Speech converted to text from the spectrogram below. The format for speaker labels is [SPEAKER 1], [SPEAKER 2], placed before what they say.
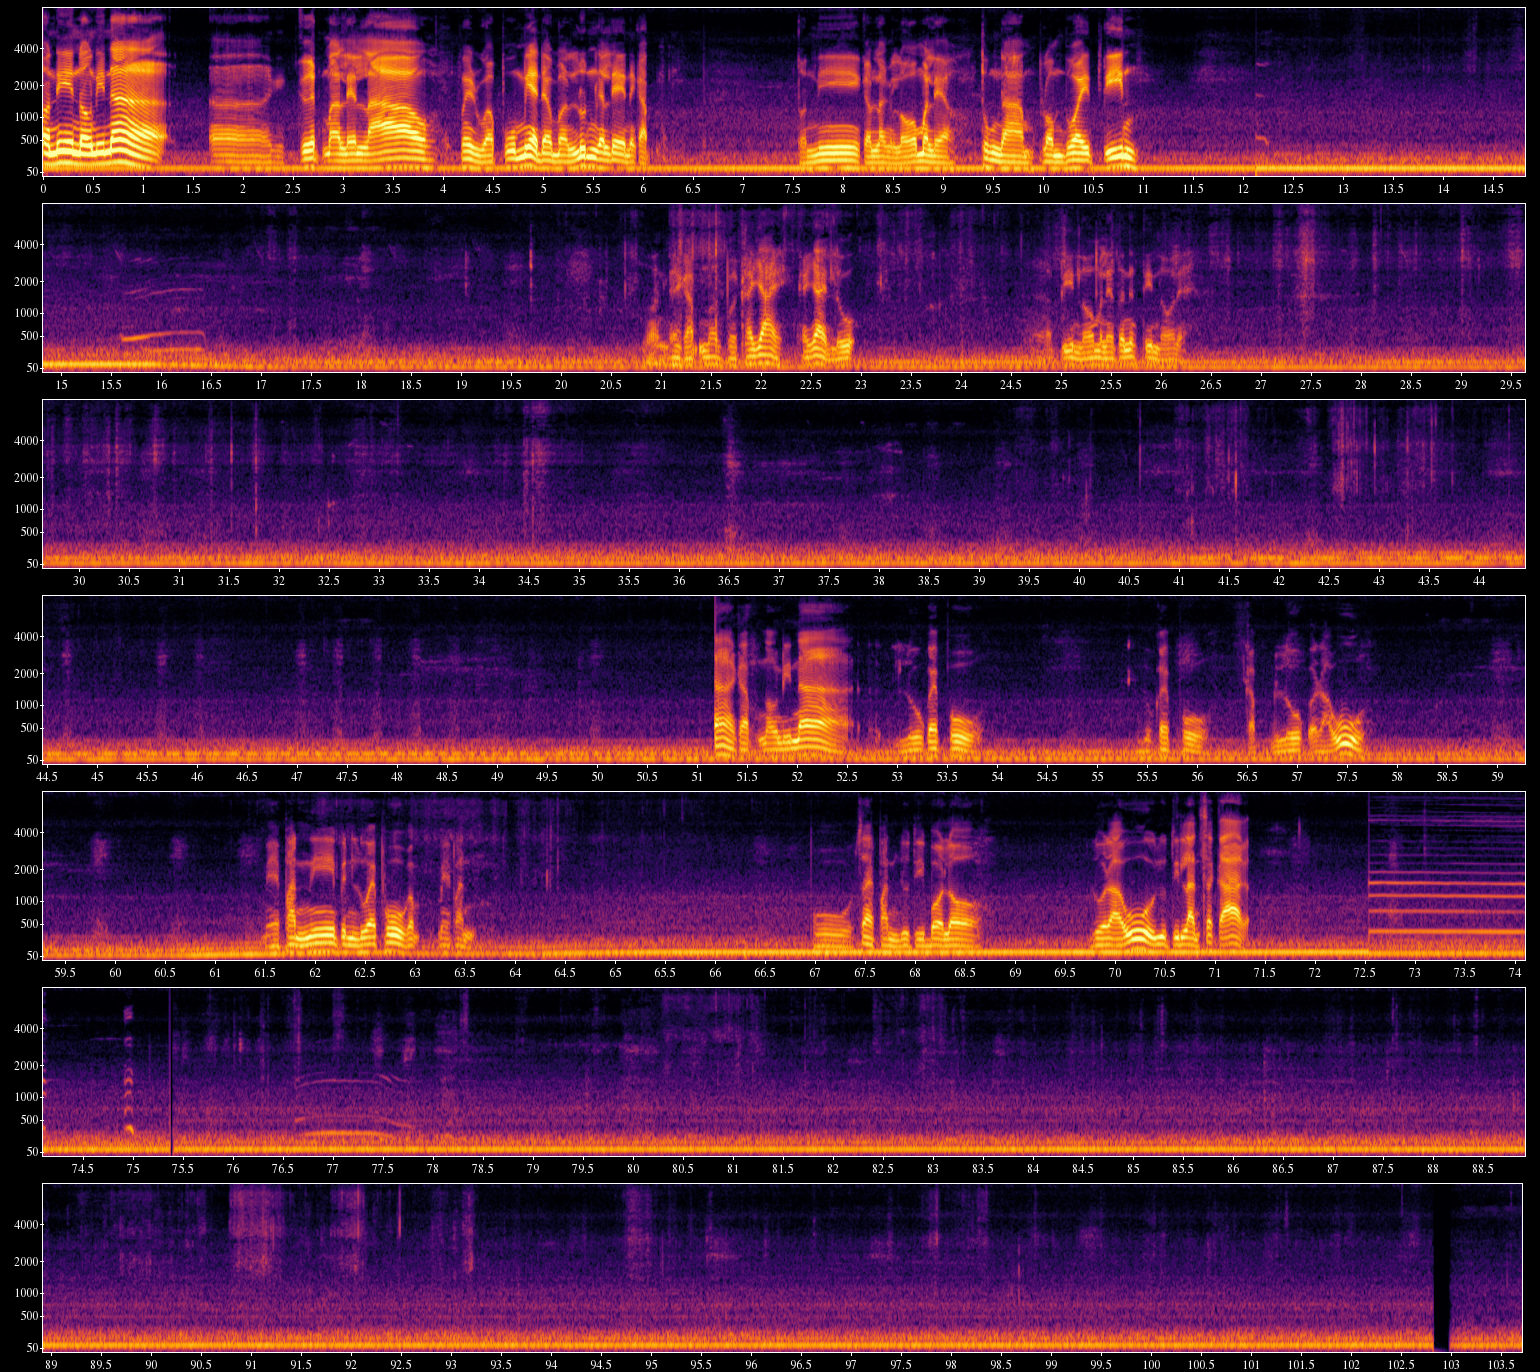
[SPEAKER 1] ตอนนี้น้องนีน่าเเกิดมาเลยลาวไม่รู้ว่าปูเมียเดี๋ยวมันรุ่นกันเลยนะครับ ตอนนี้กำลังล้อมาแล้ว ทุ่งนามพร้อมด้วยตีนนอนได้ครับนอนเปิดขยายขยายรู้ตีนล้อมาแล้วตอนนี้ตีนล้อเลย น้ากับน้องดีน่าลูกไอ้ปูลูกไอ้ปูกับลูกราอูแม่พันธุ์นี่เป็นลูกไอ้ปูกับแม่พันธุ์ปูสายพันธุ์อยู่ที่บอลอลูราอูอยู่ที่ลันสกาครับ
